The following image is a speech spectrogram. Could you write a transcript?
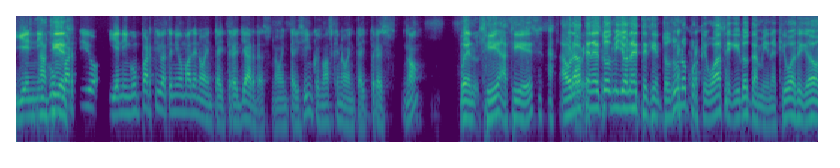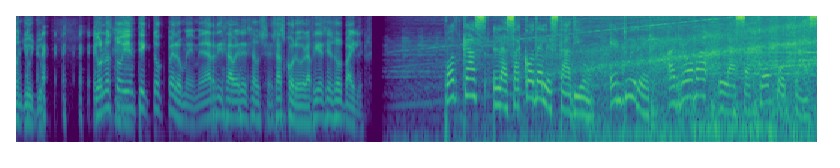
Y en ningún partido, y en ningún partido ha tenido más de 93 yardas. 95 es más que 93, ¿no? Bueno, sí, así es. Ahora va a tener 2.701.000 porque voy a seguirlo también. Aquí voy a seguir a Don Yuyu. Yo no estoy en TikTok, pero me, me da risa ver esas, esas coreografías y esos bailes. Podcast La Sacó del Estadio. En Twitter, arroba La Sacó Podcast.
